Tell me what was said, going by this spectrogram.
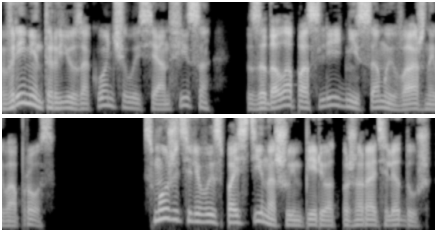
Время интервью закончилось, и Анфиса задала последний, самый важный вопрос. Сможете ли вы спасти нашу империю от пожирателя душ?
